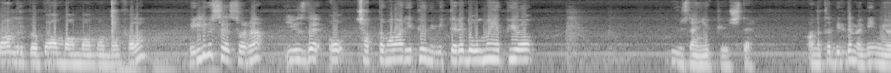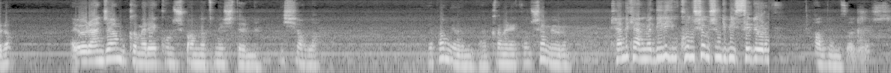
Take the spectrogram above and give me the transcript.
bandırıp böyle bam bam bam bam bam falan. Belli bir süre sonra yüzde o çatlamalar yapıyor, mimiklere dolma yapıyor. Bu yüzden yapıyor işte. Anlatabildim mi bilmiyorum. Öğreneceğim bu kameraya konuşup anlatma işlerini. İnşallah. Yapamıyorum ben kameraya konuşamıyorum. Kendi kendime deli gibi konuşuyormuşum gibi hissediyorum. Aldığımızı alıyoruz.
